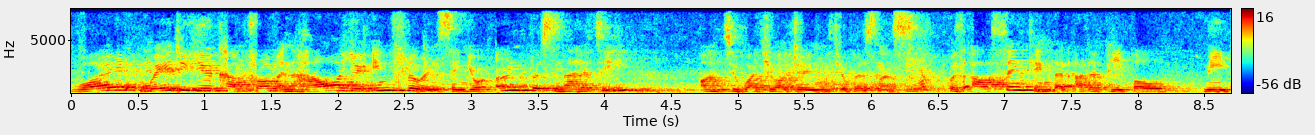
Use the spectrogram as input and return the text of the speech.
why, where do you come from and how are you influencing your own personality onto what you are doing with your business without thinking that other people need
